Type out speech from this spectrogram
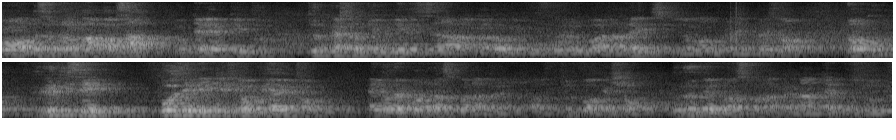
bon, ne se prend pas comme ça. Donc, élève qui, toute personne qui vous sera un cadeau, il vous faut le doigt dans l'œil, excusez-moi pour l'expression. Donc, réviser, poser des questions via YouTube et nous répondre à ce qu'on appelle toutes vos questions. Nous reviendrons à ce qu'on appelle dans quelques jours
